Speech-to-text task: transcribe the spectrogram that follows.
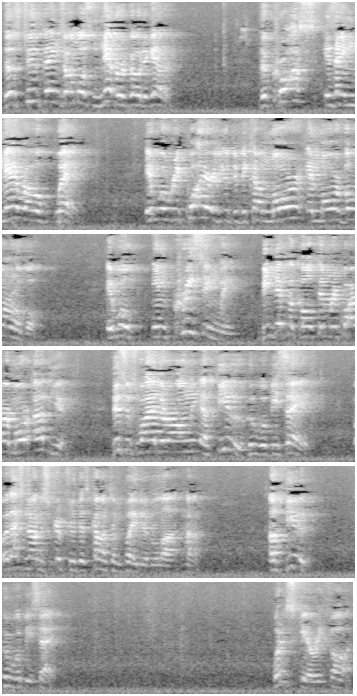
Those two things almost never go together. The cross is a narrow way. It will require you to become more and more vulnerable. It will increasingly be difficult and require more of you. This is why there are only a few who will be saved. Well, that's not a scripture that's contemplated a lot, huh? A few who will be saved. What a scary thought.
